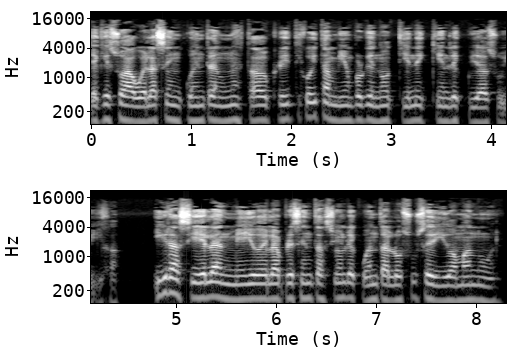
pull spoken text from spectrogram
ya que su abuela se encuentra en un estado crítico y también porque no tiene quien le cuida a su hija. Y Graciela en medio de la presentación le cuenta lo sucedido a Manuel.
